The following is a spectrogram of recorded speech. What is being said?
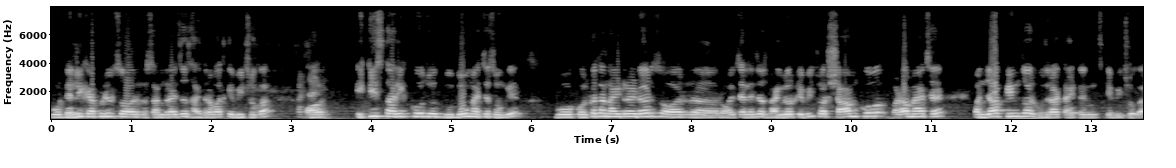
वो दिल्ली कैपिटल्स और सनराइजर्स हैदराबाद के बीच होगा। और 21 तारीख को जो दो, दो मैचेस होंगे वो कोलकाता नाइट राइडर्स और रॉयल चैलेंजर्स बैंगलोर के बीच और शाम को बड़ा मैच है पंजाब किंग्स और गुजरात टाइटन्स के बीच होगा।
